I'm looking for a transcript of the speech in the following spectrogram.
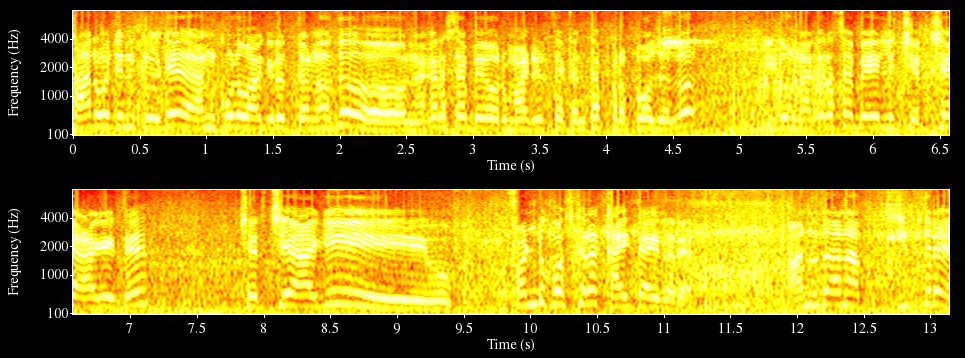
ಸಾರ್ವಜನಿಕರಿಗೆ ಅನುಕೂಲವಾಗಿರುತ್ತೆ ಅನ್ನೋದು ನಗರಸಭೆಯವರು ಮಾಡಿರ್ತಕ್ಕಂಥ ಪ್ರಪೋಸಲು ಇದು ನಗರಸಭೆಯಲ್ಲಿ ಚರ್ಚೆ ಆಗೈತೆ. ಚರ್ಚೆ ಆಗಿ ಫಂಡ್ಗೋಸ್ಕರ ಕಾಯ್ತಾ ಇದ್ದಾರೆ. ಅನುದಾನ ಇದ್ದರೆ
